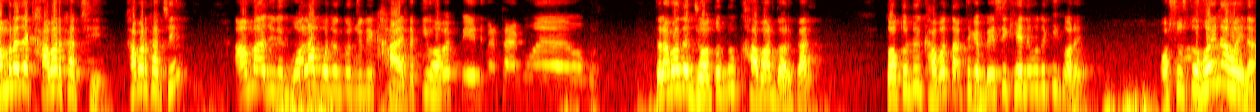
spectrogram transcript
আমরা যে খাবার খাচ্ছি খাবার খাচ্ছি, আমরা যদি গলা পর্যন্ত যদি খাই, তা কি হবে? পেট ব্যথা তাহলে আমাদের যতটুকু খাবার দরকার ততটুকু খাবার, তার থেকে বেশি খেয়ে নেব তো কি করে? অসুস্থ হয় না হয় না?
